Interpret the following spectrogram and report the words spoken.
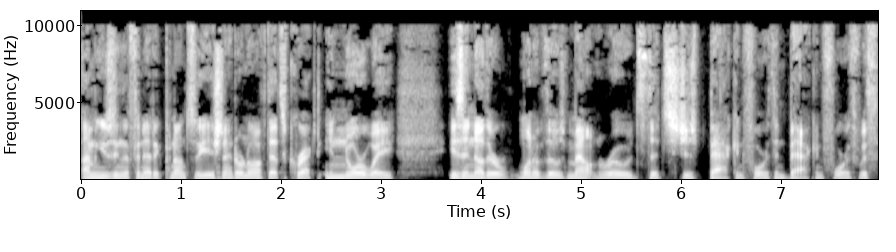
I'm using the phonetic pronunciation. I don't know if that's correct in Norway is another one of those mountain roads that's just back and forth and back and forth with,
